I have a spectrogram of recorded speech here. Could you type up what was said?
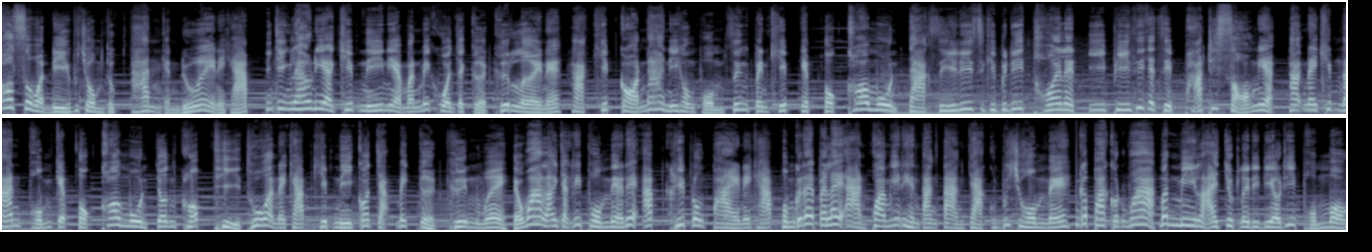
ก็สวัสดีผู้ชมทุกท่านกันด้วยนะครับ จริงๆ แล้วเนี่ยคลิปนี้เนี่ยมันไม่ควรจะเกิดขึ้นเลยนะหากคลิปก่อนหน้านี้ของผม ซึ่งเป็นคลิปเก็บตกข้อมูลจากซีรีส์ Skibidi Toilet EP ที่ 70พาร์ทที่ 2 เนี่ย หากในคลิปนั้นผมเก็บตกข้อมูลจนครบถี่ถ้วนนะครับ คลิปนี้ก็จะไม่เกิดขึ้นเว้ย แต่ว่าหลังจากที่ผมเนี่ยได้อัพคลิปลงไปนะครับ ผมก็ได้ไปไล่อ่านความคิดเห็นต่างๆ จากคุณผู้ชมนะก็ปรากฏว่ามันมีหลายจุดเลยทีเดียวที่ผมมอง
